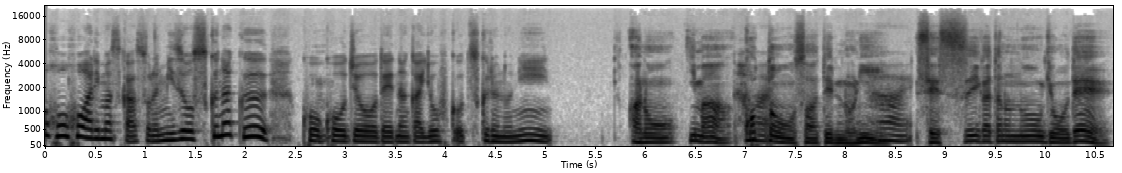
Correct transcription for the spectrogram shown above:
う方法ありますか？それ水を少なくこう工場でなんか洋服を作るのに。あの今はい。コットンを育てるのにはい。節水型の農業で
